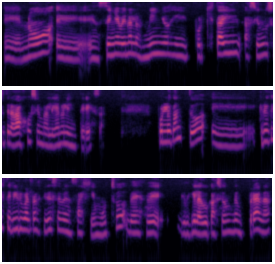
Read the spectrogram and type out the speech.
eh, no eh, enseña bien a los niños y por qué está ahí haciendo ese trabajo si en realidad no le interesa. Por lo tanto, creo que este libro igual transmite ese mensaje mucho desde que la educación temprana,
